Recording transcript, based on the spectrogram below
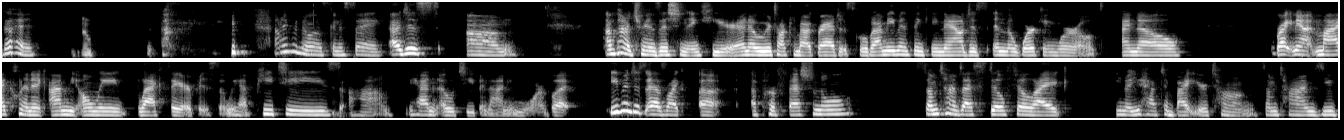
go ahead. Nope. I don't even know what I was going to say. I just um I'm kind of transitioning here. I know we were talking about graduate school, but I'm even thinking now just in the working world. I know right now at my clinic, I'm the only Black therapist. So we have PTs, um, we had an OT, but not anymore. But even just as like a, a professional, sometimes I still feel like, you know, you have to bite your tongue. Sometimes you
